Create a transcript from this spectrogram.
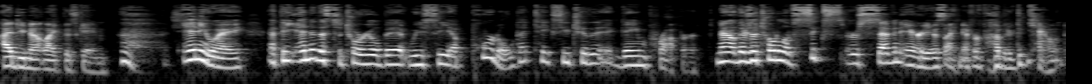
I do not like this game. Anyway, at the end of this tutorial bit, we see a portal that takes you to the game proper. Now, there's a total of six or seven areas, I never bothered to count,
